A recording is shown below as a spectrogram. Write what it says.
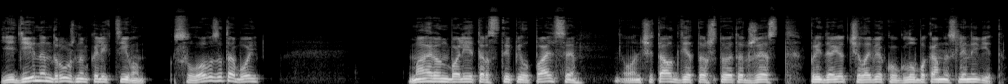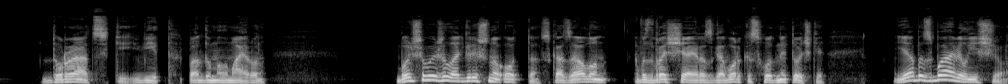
единым дружным коллективом. Слово за тобой». Майрон Болитер стыпил пальцы. Он читал где-то, что этот жест придает человеку глубокомысленный вид. «Дурацкий вид», — подумал Майрон. «Больше желать грешно, Отто», — сказал он, возвращая разговор к исходной точке. «Я бы сбавил еще.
